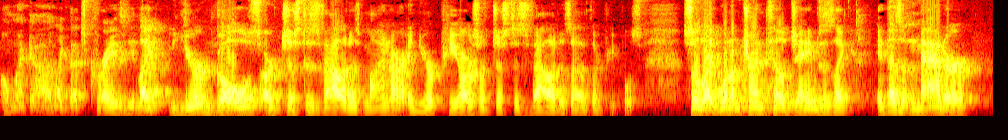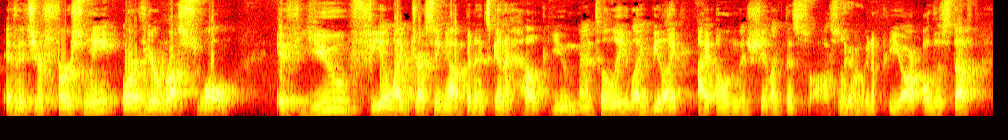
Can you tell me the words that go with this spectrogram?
oh my god, like that's crazy. Like your goals are just as valid as mine are, and your PRs are just as valid as other people's. So like what I'm trying to tell James is like it doesn't matter if it's your first meet or if you're Russ Swole. If you feel like dressing up and it's gonna help you mentally, like be like, I own this shit, like this is awesome, Yeah. I'm gonna PR all this stuff,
